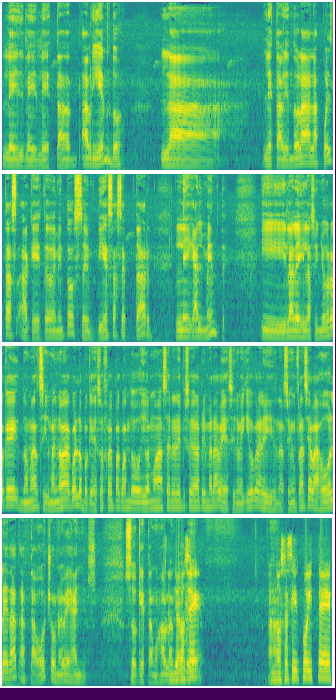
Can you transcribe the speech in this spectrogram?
le, le, le, está abriendo la le está abriendo la, las puertas a que este movimiento se empiece a aceptar legalmente y la legislación yo creo que no me, si mal no me acuerdo porque eso fue para cuando íbamos a hacer el episodio la primera vez si no me equivoco la legislación en Francia bajó la edad hasta 8 o 9 años so que estamos hablando yo no de sé Ajá. no sé si pudiste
